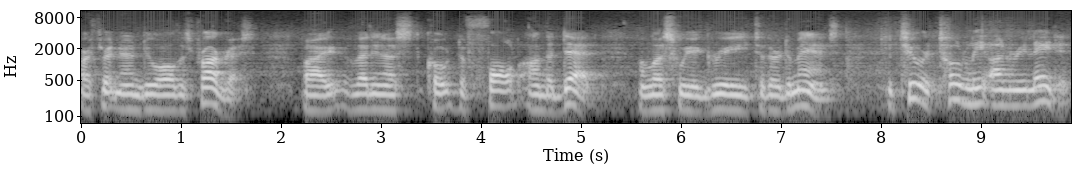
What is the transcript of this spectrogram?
are threatening to do all this progress by letting us, quote, default on the debt unless we agree to their demands. The two are totally unrelated.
